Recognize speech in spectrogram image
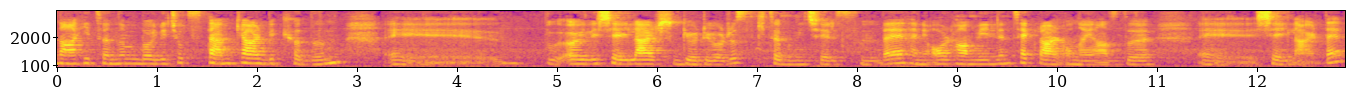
Nahit Hanım böyle çok sistemkar bir kadın. E, öyle şeyler görüyoruz kitabın içerisinde. Hani Orhan Veli'nin tekrar ona yazdığı e, şeylerde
